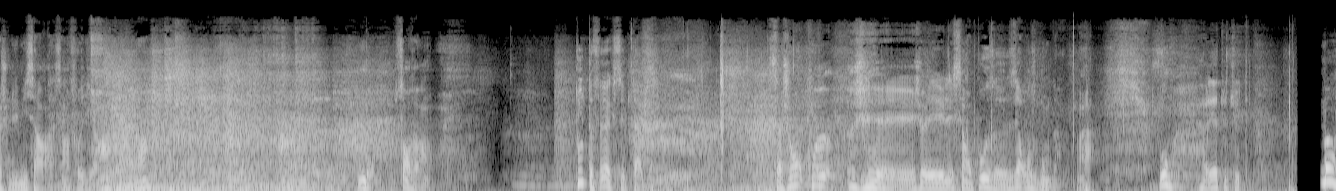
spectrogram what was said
Je lui ai mis sa race, hein, faut dire, hein, quand même. Hein. Bon, 120. Tout à fait acceptable. Sachant que je l'ai laissé en pause 0 secondes. Voilà. Bon, allez, à tout de suite. Bon,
